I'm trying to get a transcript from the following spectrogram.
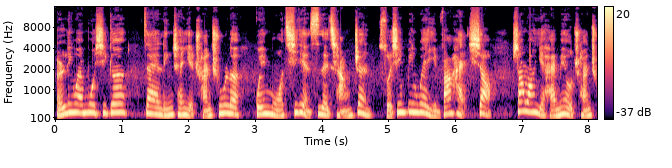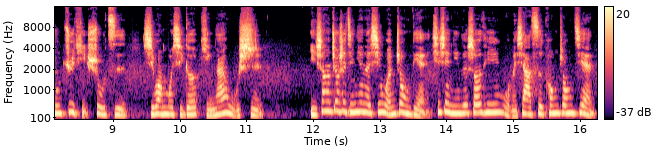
而另外，墨西哥。在凌晨也传出了规模七点四的强震，所幸并未引发海啸，伤亡也还没有传出具体数字。希望墨西哥平安无事。以上就是今天的新闻重点，谢谢您的收听，我们下次空中见。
